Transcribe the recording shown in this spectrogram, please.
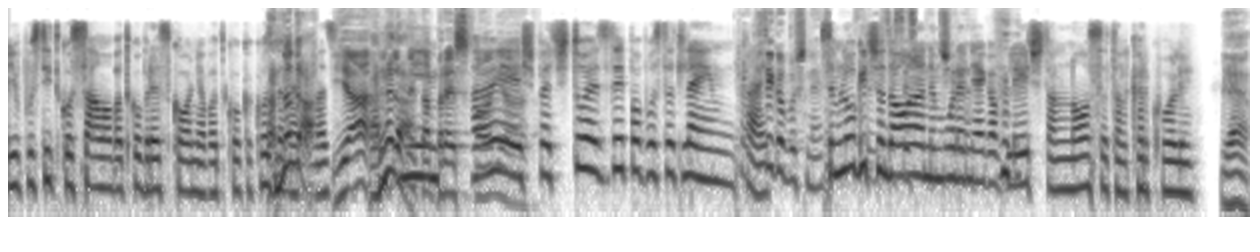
jo pusti tako samo, pa tako brez konja, pa tako kako A zdaj. ne ne da? Ja, ne da? da brez konja. Veš, pač to je zdaj pa boste tle in kaj. Vse ga boš ne. Sem logično, Si da se ona ne more njega vleči ali nositi ali karkoli. Ja,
